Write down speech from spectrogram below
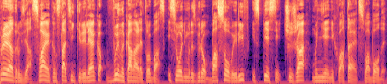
привет, друзья! С вами Константин Кириленко, вы на канале Твой Бас. И сегодня мы разберем басовый риф из песни «Чижа мне не хватает свободы».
